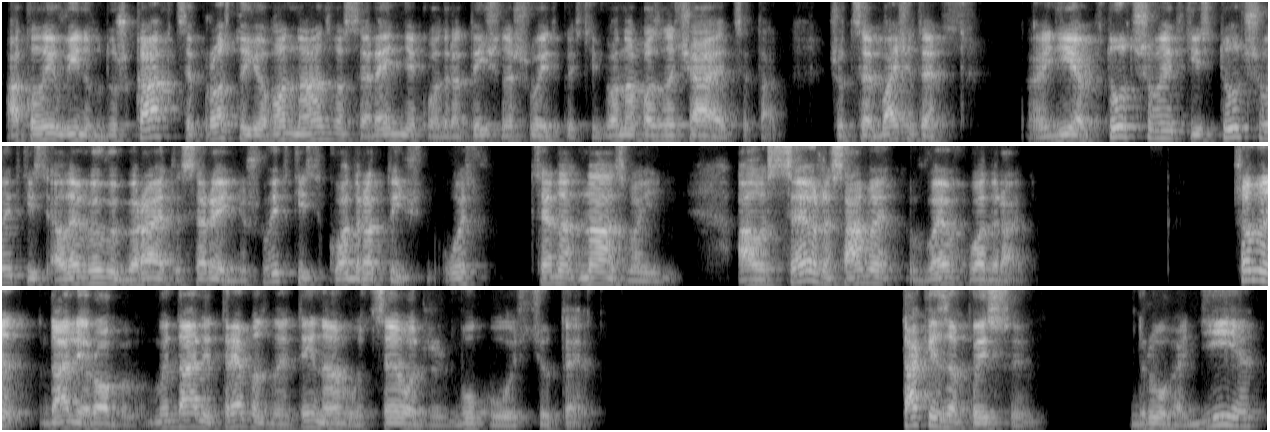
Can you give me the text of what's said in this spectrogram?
А коли він в дужках, це просто його назва середня квадратична швидкості. Вона позначається так, що це, бачите, є тут швидкість, тут швидкість, але ви вибираєте середню швидкість квадратичну. Ось це назва її. А ось це вже саме в квадраті. Що ми далі робимо? Ми далі треба знайти нам оце от букву ось цю Т. Так і записуємо. Друга дія.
